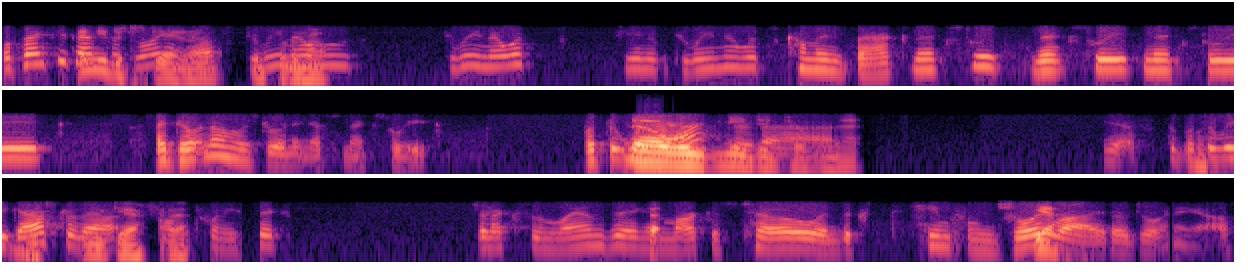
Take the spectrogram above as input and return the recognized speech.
well, thank you guys for joining us. Do we know who's, do we know what's do, you know, do we know what's coming back next week? Next week? Next week? I don't know who's joining us next week. But the no, week we after need to that, determine that. Yes, but What's- the week after the week that, after on the 26th, Jackson Lanzing and Marcus To and the team from Joyride are joining us.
